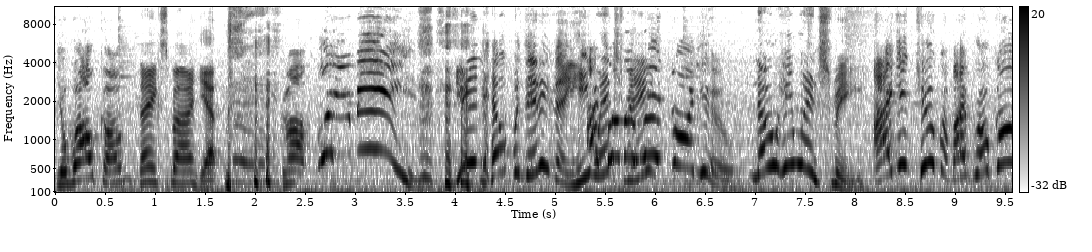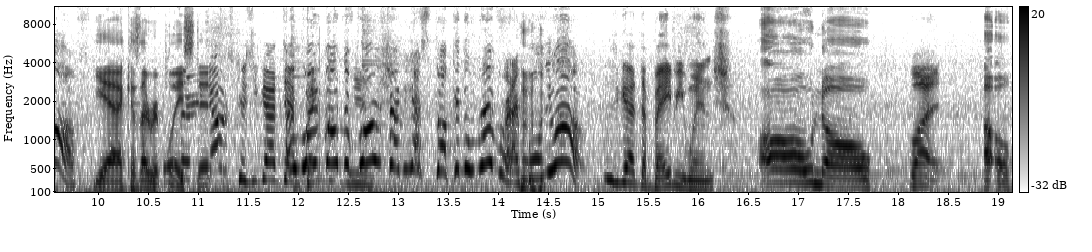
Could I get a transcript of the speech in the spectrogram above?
you're welcome. Thanks, bye. Yep. What do you mean? You didn't help with anything. He I winched put my me. winch on you. No, he winched me. I did too, but mine broke off. yeah, because I replaced it. because you got And that. what about the baby first time you got stuck in the river and I pulled you out? winch. You got the baby winch. Oh no. What? Uh oh.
